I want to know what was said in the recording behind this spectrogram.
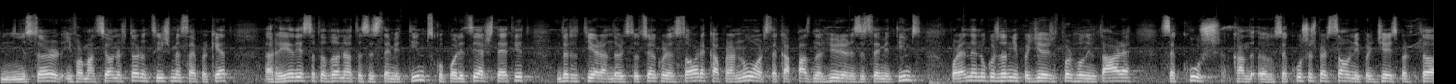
një sërë informacionesh të rëndësishme sa i përket rrjedhjes së të dhënave të sistemit TIMS, ku Policia e Shtetit, ndër të tjera ndër institucione kryesore, ka pranuar se ka pas ndërhyrje në sistemin TIMS, por ende nuk është dhënë një përgjigje përfundimtare se kush ka se kush është personi përgjegjës për këtë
